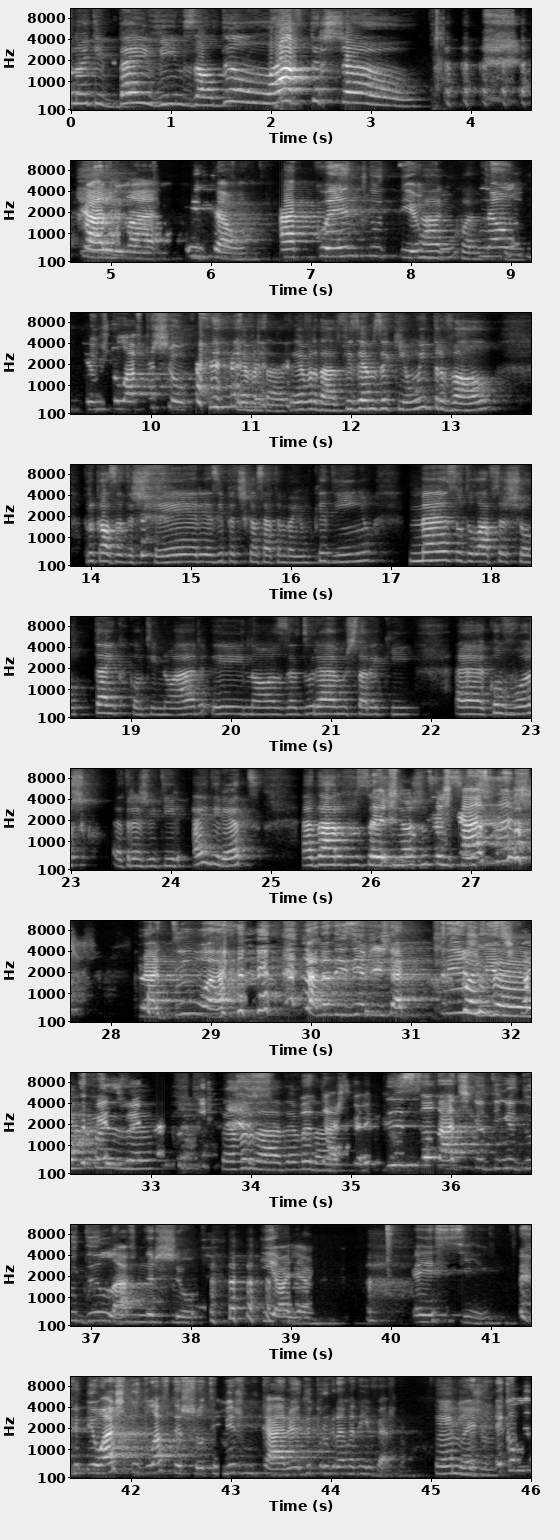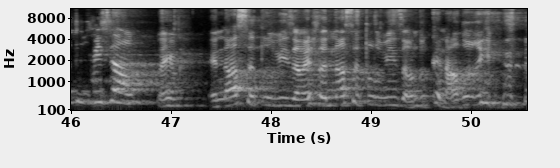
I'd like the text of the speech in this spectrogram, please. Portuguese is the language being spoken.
noite! Boa noite, e bem-vindos ao The Laughter Show! Carla, então, há quanto tempo Há quanto não tempo? temos do Laughter Show? É verdade, é verdade. Fizemos aqui um intervalo por causa das férias e para descansar também um bocadinho, mas o The Laughter Show tem que continuar e nós adoramos estar aqui uh, convosco a transmitir em direto, a dar-vos as Das melhores notícias. casas para a tua. Já não dizíamos isto há três Pois meses, é, quatro meses. é. É verdade, é verdade. Fantástico, olha, que saudades que eu tinha do The Laughter mesmo. Show. E olha, é assim, eu acho que o The Laughter Show tem mesmo cara de programa de inverno. É não é? mesmo. É como na televisão, é? A nossa televisão, esta nossa televisão do canal do Riso.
